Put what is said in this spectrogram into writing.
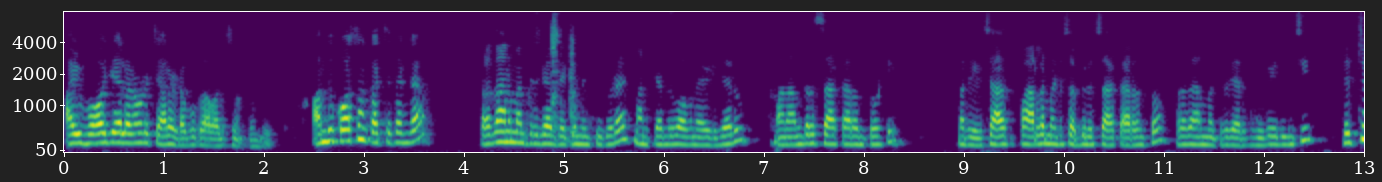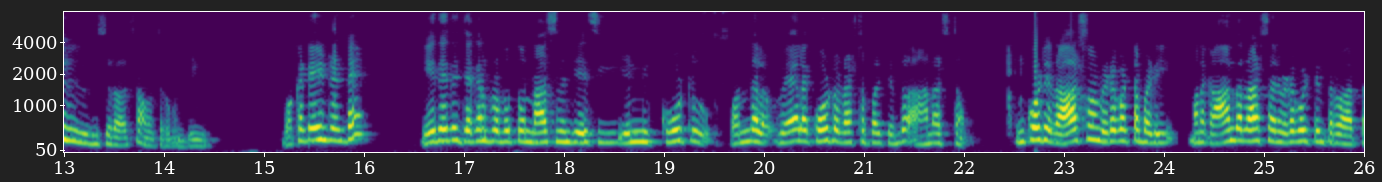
అవి బాగు చేయాలని కూడా చాలా డబ్బు కావాల్సి ఉంటుంది. అందుకోసం ఖచ్చితంగా ప్రధానమంత్రి గారి దగ్గర నుంచి కూడా మన చంద్రబాబు నాయుడు గారు మన అందరి సహకారంతో మరి పార్లమెంటు సభ్యుల సహకారంతో ప్రధానమంత్రి గారికి నివేదించి హెచ్చరికలు తీసుకురావాల్సిన అవసరం ఉంది. ఒకటేంటంటే ఏదైతే జగన్ ప్రభుత్వం నాశనం చేసి ఎన్ని కోట్లు వందల వేల కోట్లు నష్టపరిచిందో ఆ నష్టం. ఇంకోటి రాష్ట్రం విడగొట్టబడి మనకు ఆంధ్ర రాష్ట్రాన్ని విడగొట్టిన తర్వాత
